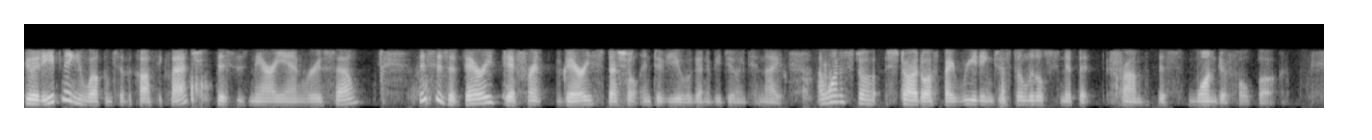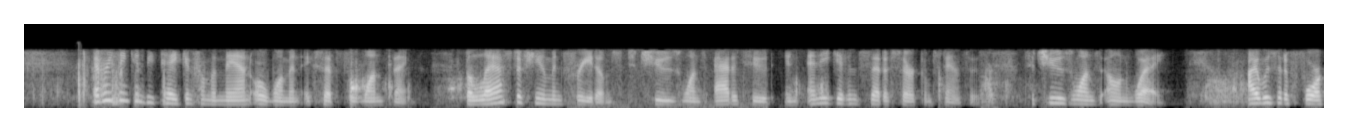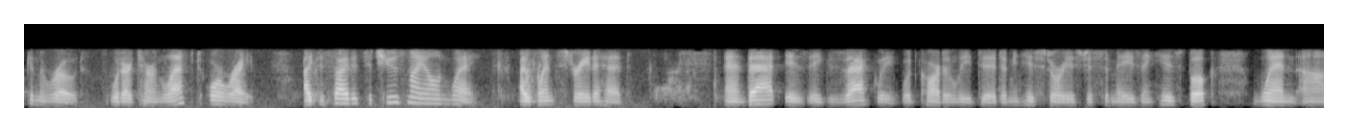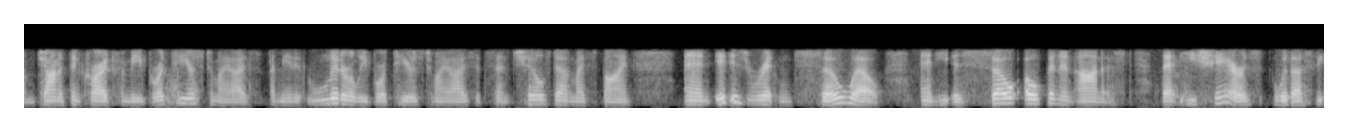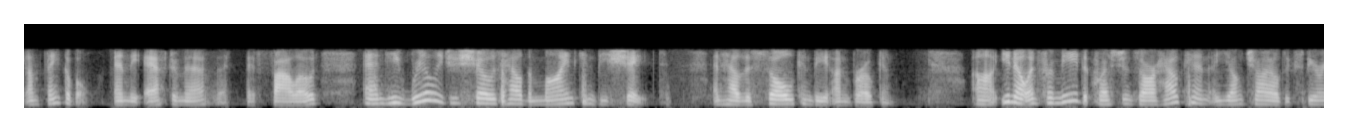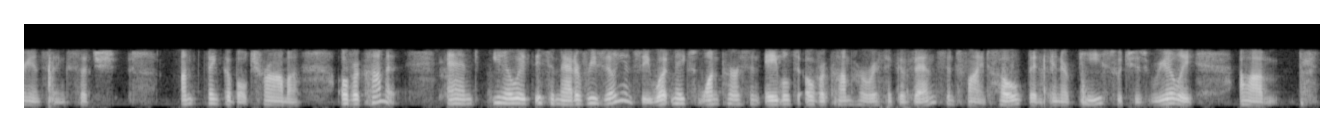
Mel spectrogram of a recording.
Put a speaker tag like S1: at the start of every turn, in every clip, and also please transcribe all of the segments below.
S1: Good evening and welcome to the Coffee Klatch. This is Marianne Russo. This is a very different, very special interview we're going to be doing tonight. I want to st- start off by reading just a little snippet from this wonderful book. Everything can be taken from a man or woman except for one thing the last of human freedoms to choose one's attitude in any given set of circumstances, to choose one's own way. I was at a fork in the road. Would I turn left or right? I decided to choose my own way. I went straight ahead. And that is exactly what Carter Lee did. I mean, his story is just amazing. His book, When um, Jonathan Cried for Me, brought tears to my eyes. I mean, it literally brought tears to my eyes. It sent chills down my spine. And it is written so well, and he is so open and honest that he shares with us the unthinkable and the aftermath that, that followed. And he really just shows how the mind can be shaped and how the soul can be unbroken. Uh, you know, and for me, the questions are how can a young child experiencing such unthinkable trauma overcome it? And, you know, it, it's a matter of resiliency. What makes one person able to overcome horrific events and find hope and inner peace, which is really um,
